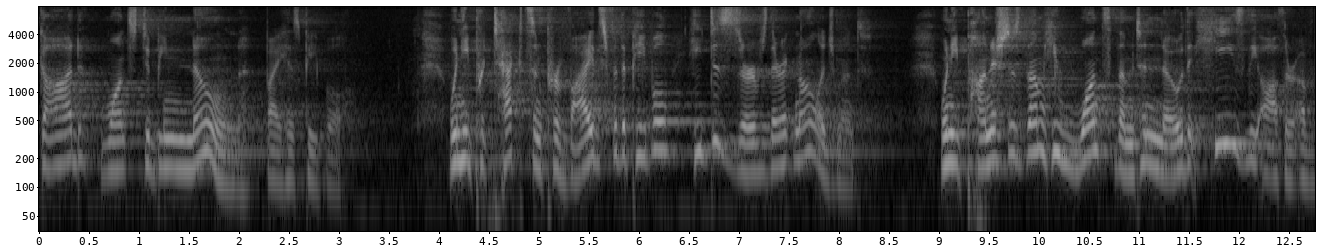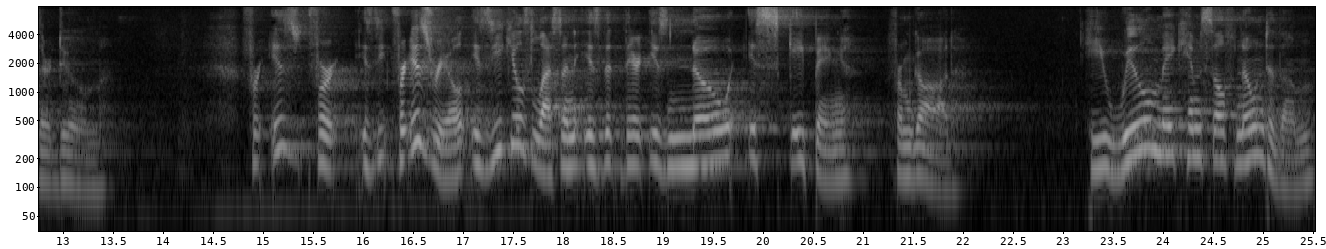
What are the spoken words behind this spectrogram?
God wants to be known by his people. When he protects and provides for the people, he deserves their acknowledgement. When he punishes them, he wants them to know that he's the author of their doom. For, is, for, for Israel, Ezekiel's lesson is that there is no escaping from God. He will make himself known to them,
